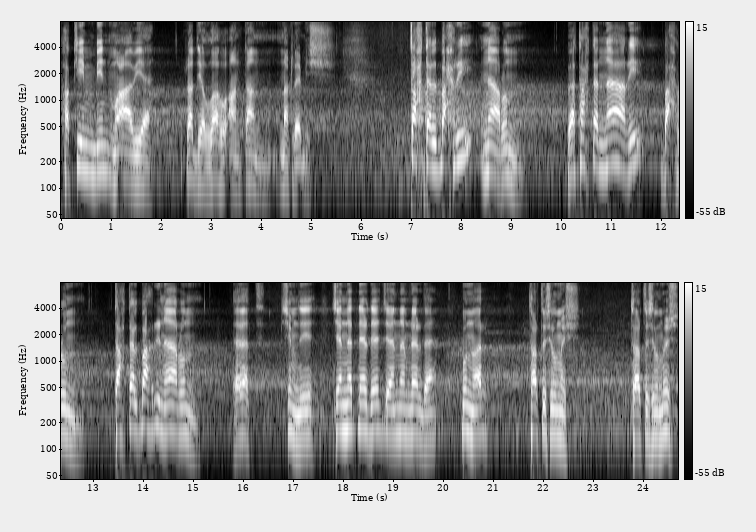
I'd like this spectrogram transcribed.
Hakim bin Muaviye radıyallahu anh'tan naklemiş. Tahtel bahri narun ve tahten nari bahrun. Tahtel bahri narun. Evet. Şimdi cennet nerede, cehennem nerede? Bunlar tartışılmış. Tartışılmış.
